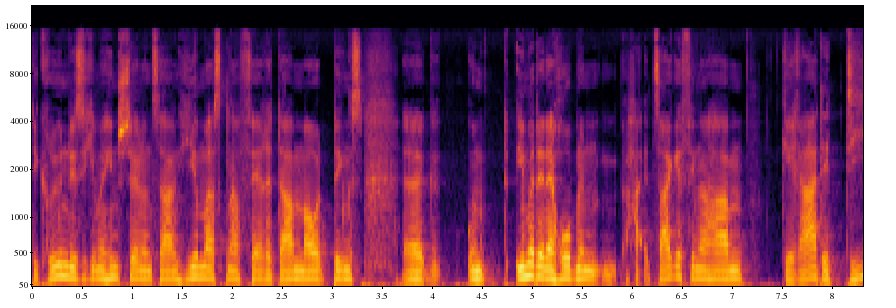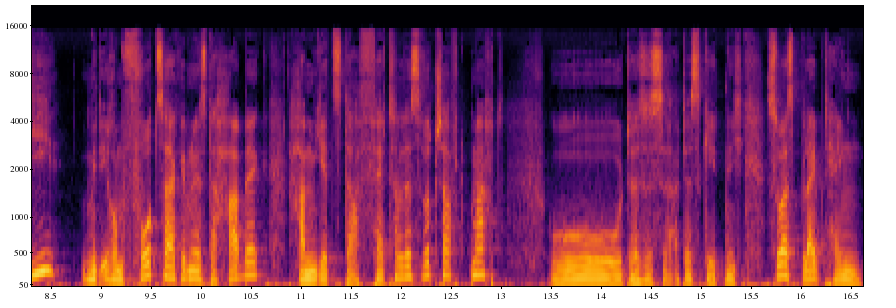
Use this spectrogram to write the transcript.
Die Grünen, die sich immer hinstellen und sagen, hier Maskenaffäre, da Maut-Dings äh, und immer den erhobenen Zeigefinger haben, gerade die mit ihrem Vorzeigeminister Habeck haben jetzt da Vetterles Wirtschaft gemacht. Oh, das ist, das geht nicht. Sowas bleibt hängen.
